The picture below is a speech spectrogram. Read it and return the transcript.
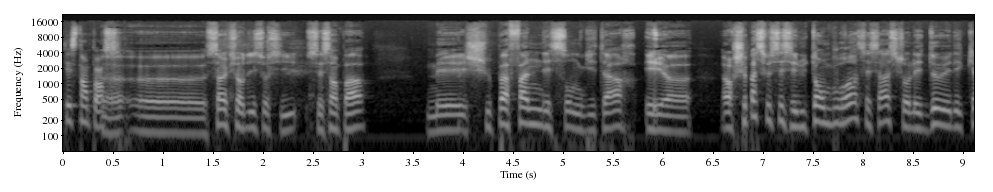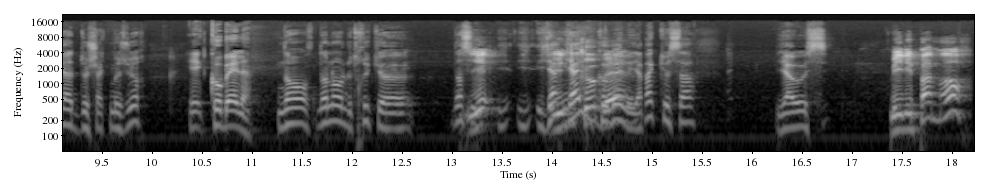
qu'est-ce que t'en penses? Euh, euh, 5 sur 10 aussi, c'est sympa. Mais je suis pas fan des sons de guitare. Et euh, alors, je sais pas ce que c'est, c'est du tambourin, c'est ça Sur les 2 et les 4 de chaque mesure Et Cobel. Non, non, non, le truc. euh, non, c'est- Il y y, il y a, il y a une cobelle, il n'y a pas que ça. Il y a aussi. Mais il est pas mort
